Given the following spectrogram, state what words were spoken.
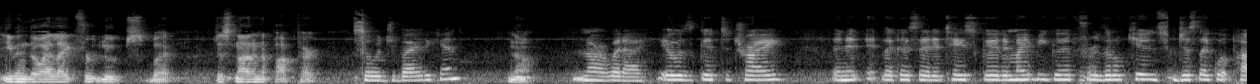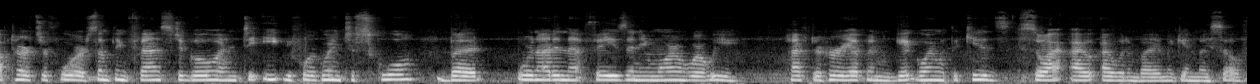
even though I like Froot Loops, but just not in a Pop Tart. So would you buy it again? No. Nor would I. It was good to try, and it, it like I said, it tastes good. It might be good for little kids, just like what Pop Tarts are for, something fast to go and to eat before going to school. But we're not in that phase anymore where we have to hurry up and get going with the kids. So I, I, I wouldn't buy them again myself.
